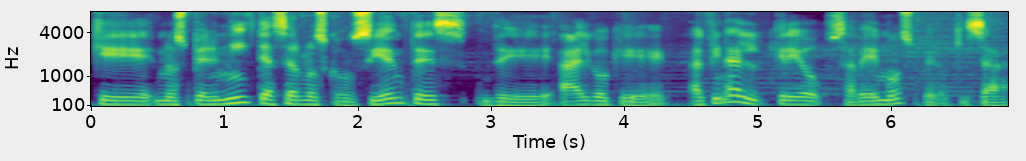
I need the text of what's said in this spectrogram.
que nos permite hacernos conscientes de algo que al final creo sabemos, pero quizá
